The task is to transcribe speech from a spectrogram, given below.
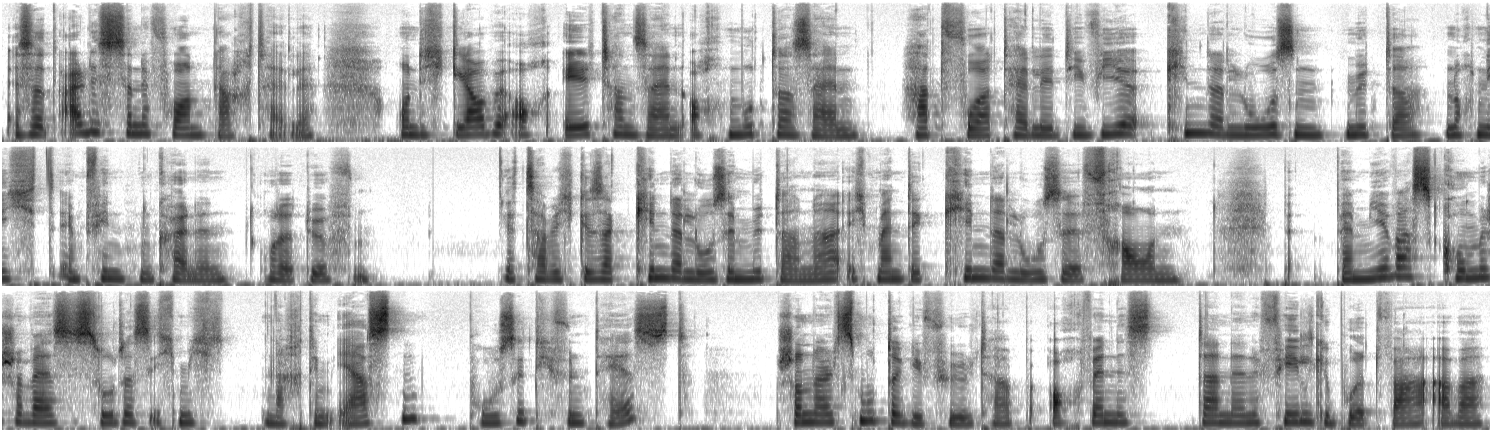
Es hat alles seine Vor- und Nachteile. Und ich glaube, auch Elternsein, auch Muttersein hat Vorteile, die wir kinderlosen Mütter noch nicht empfinden können oder dürfen. Jetzt habe ich gesagt, kinderlose Mütter. Ne? Ich meinte kinderlose Frauen. Bei mir war es komischerweise so, dass ich mich nach dem ersten positiven Test schon als Mutter gefühlt habe. Auch wenn es dann eine Fehlgeburt war. Aber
